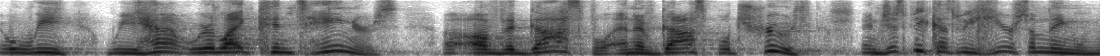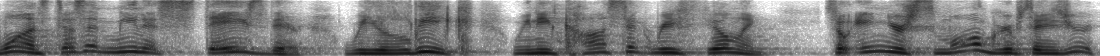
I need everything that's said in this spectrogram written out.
We, we have, we're like containers of the gospel and of gospel truth. And just because we hear something once doesn't mean it stays there. We leak. We need constant refilling. So, in your small groups, as you're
